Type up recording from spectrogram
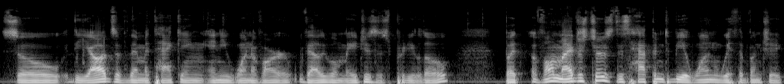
so the odds of them attacking any one of our valuable mages is pretty low. But of all Magisters, this happened to be a one with a bunch of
